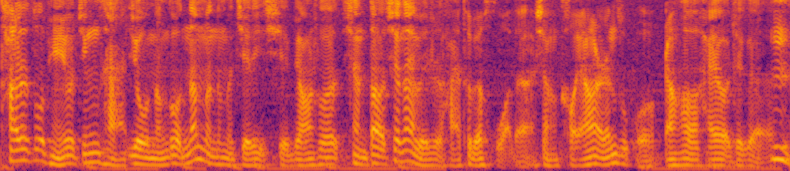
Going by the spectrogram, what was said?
他的作品又精彩，又能够那么那么接地气。比方说，像到现在为止还特别火的，像《考研二人组》，然后还有这个，嗯，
